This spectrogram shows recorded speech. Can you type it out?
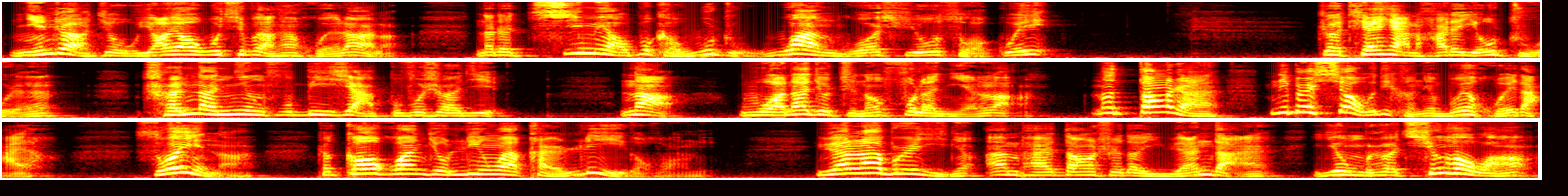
您这就遥遥无期，不打算回来了，那这七庙不可无主，万国须有所归。这天下呢，还得有主人。臣呢，宁负陛下，不负社稷。那我呢，就只能负了您了。那当然，那边孝武帝肯定不会回答呀。所以呢，这高欢就另外开始立一个皇帝。原来不是已经安排当时的元胆，以及我们说清河王。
